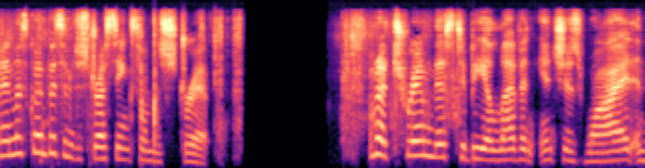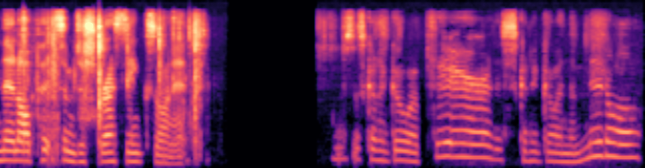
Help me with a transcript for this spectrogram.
And let's go ahead and put some distress inks on the strip. I'm going to trim this to be 11 inches wide and then I'll put some distress inks on it. This is going to go up there. This is going to go in the middle.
